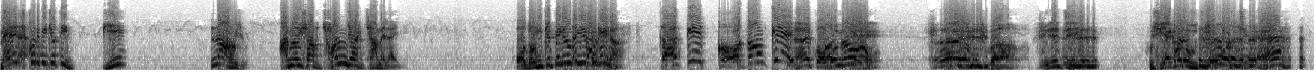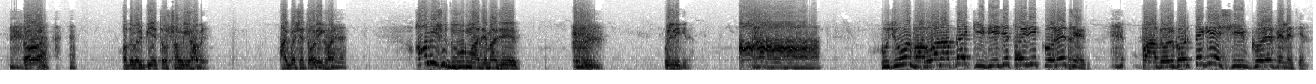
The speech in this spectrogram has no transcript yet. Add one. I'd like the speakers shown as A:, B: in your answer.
A: Marriage করবি যতীন? বিয়ে? না হুজুর। আমি ওই সব ঝঞ্ঝট ঝামেলায় নেই।
B: কদমকে পেলেও বিয়ে করবি না?
A: কাকে? কদমকে?
B: হ্যাঁ কদমকে। বাবা বুঝেছি খুশি একেবারে উতলে পড়ছে হ্যাঁ? শোন কদমের বিয়ে তোর সঙ্গেই হবে। থাকবে সে তোরই ঘরে। আমি শুধু মাঝে মাঝে বুঝলি কিনা?
A: আহা হুজুর ভগবান আপনার কি দিয়ে যে তৈরি করেছেন? বাদর করতে গিয়ে শিব করে ফেলেছেন।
